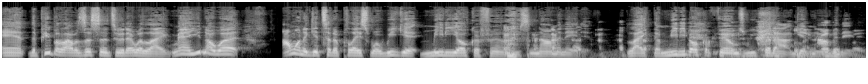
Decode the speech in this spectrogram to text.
And the people I was listening to, they were like, man, you know what? I want to get to the place where we get mediocre films nominated. like the mediocre films we put out get nominated.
